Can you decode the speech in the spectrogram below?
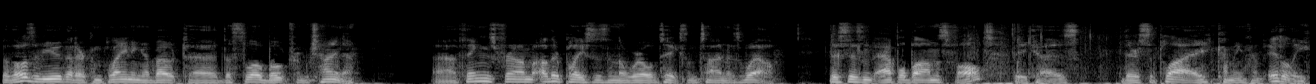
So those of you that are complaining about uh, the slow boat from China, uh, things from other places in the world take some time as well. This isn't Appelboom's fault because their supply coming from Italy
